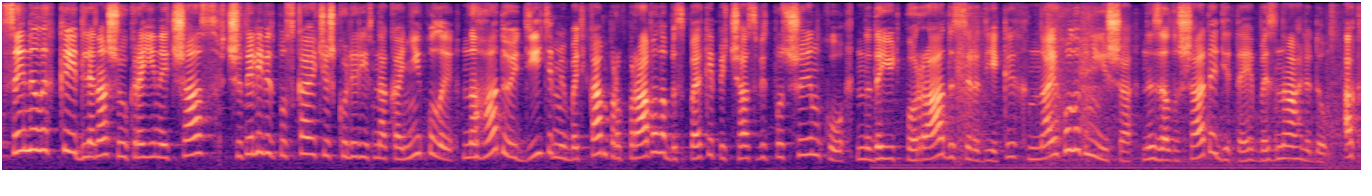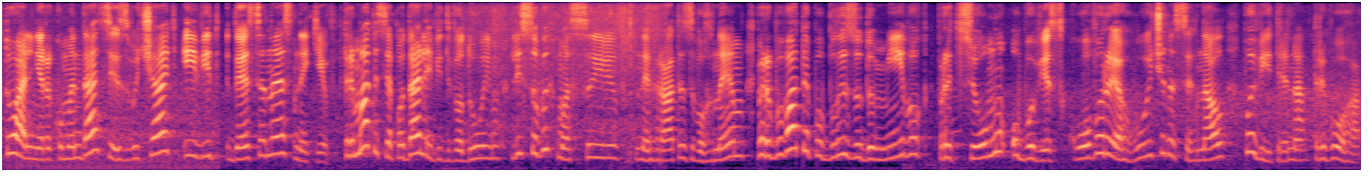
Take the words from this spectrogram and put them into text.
цей нелегкий для нашої країни час вчителі, відпускаючи школярів на канікули, нагадують дітям і батькам про правила безпеки під час відпочинку, надають поради, серед яких найголовніша не залишати дітей без нагляду. Актуальні рекомендації звучать і від ДСНСників: триматися подалі від водойм, лісових масивів, не грати з вогнем, перебувати поблизу домівок, при цьому обов'язково реагуючи на сигнал повітряна тривога.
